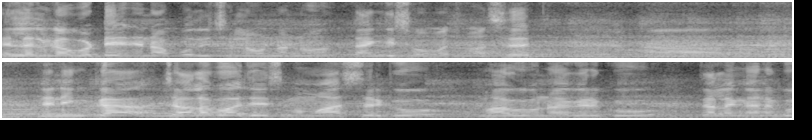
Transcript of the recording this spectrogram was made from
వెళ్ళాను కాబట్టి నేను ఆ పొజిషన్లో ఉన్నాను. Thank you so much master. నేను ఇంకా చాలా బాగా చేసి మా మాస్టర్కు మహబూబ్ నగర్కు తెలంగాణకు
